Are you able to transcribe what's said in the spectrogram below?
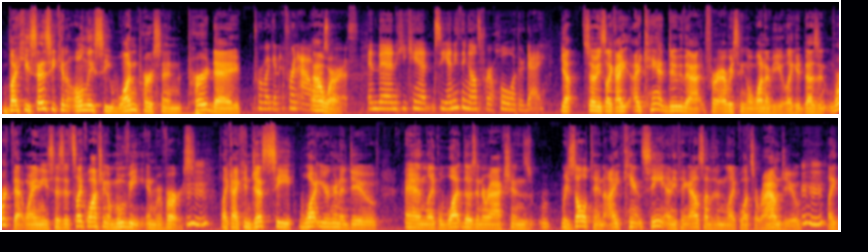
But he says he can only see one person per day. For like an for an hour's Hour. worth. And then he can't see anything else for a whole other day. Yep. So he's like, I, I can't do that for every single one of you. Like, it doesn't work that way. And he says, it's like watching a movie in reverse. Mm-hmm. Like, I can just see what you're going to do and, like, what those interactions r- result in. I can't see anything else other than, like, what's around you, Mm-hmm. like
